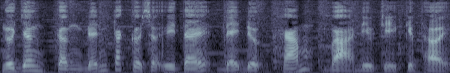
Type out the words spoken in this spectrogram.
người dân cần đến các cơ sở y tế để được khám và điều trị kịp thời.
